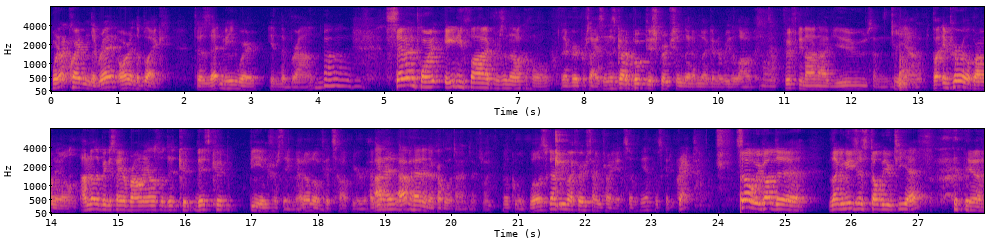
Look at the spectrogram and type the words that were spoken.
We're not quite in the red or in the black. Does that mean we're in the brown? Seven point eighty five percent alcohol. They're very precise, and it's got a book description that I'm not going to read aloud. 59 IBUs and. Yeah, but Imperial Brown Ale. I'm not the biggest fan of brown ales, but this could this could be interesting. I don't know if it's hoppier. Have you had I've, it? I've had it a couple of times actually. Oh, cool. Well, it's gonna be my first time trying it, so yeah, let's get it cracked. So we got the Lagunitas WTF Yeah.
